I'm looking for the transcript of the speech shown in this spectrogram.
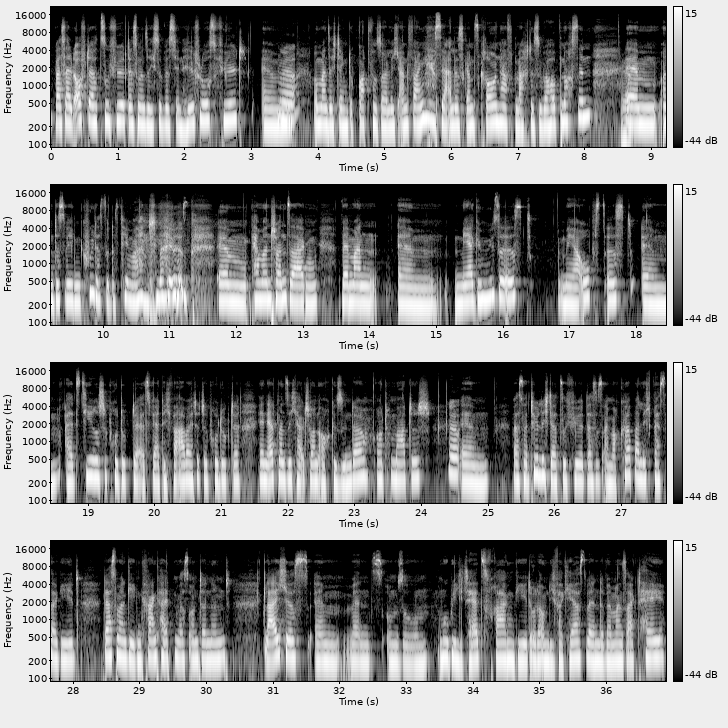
Was halt oft dazu führt, dass man sich so ein bisschen hilflos fühlt ähm, Ja. und man sich denkt, oh Gott, wo soll ich anfangen? Ist ja alles ganz grauenhaft, macht es überhaupt noch Sinn? Ja. Ähm, und deswegen, cool, dass du das Thema anschneidest, ähm, kann man schon sagen, wenn man ähm, mehr Gemüse isst, mehr Obst isst, ähm, als tierische Produkte, als fertig verarbeitete Produkte, ernährt man sich halt schon auch gesünder automatisch. Ja. Ähm, was natürlich dazu führt, dass es einem auch körperlich besser geht, dass man gegen Krankheiten was unternimmt. Gleiches, ähm, wenn es um so Mobilitätsfragen geht oder um die Verkehrswende, wenn man sagt, hey,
